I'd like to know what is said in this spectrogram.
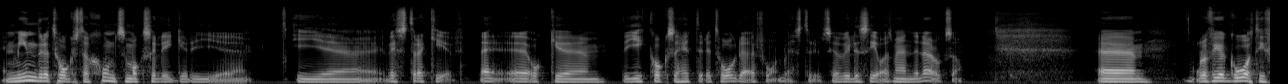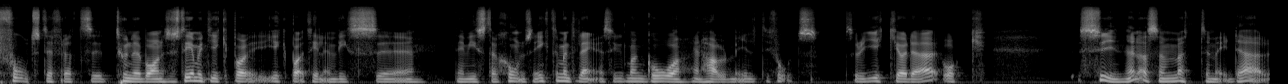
en mindre tågstation som också ligger i, eh, i eh, västra Kiev. Eh, och det gick också, hette det, tåg därifrån västerut, så jag ville se vad som hände där också. Ehm, och då fick jag gå till fots därför att tunnelbanesystemet gick bara, gick bara till en viss, en viss station. Sen gick de inte längre, så fick man gå en halv mil till fots. Så då gick jag där och synerna som mötte mig där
